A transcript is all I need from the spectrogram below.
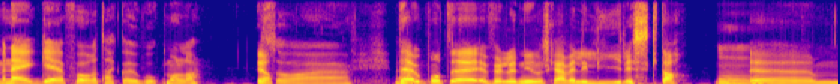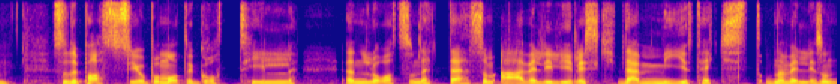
Men jeg foretrekker jo bokmål, da. Ja. Så eh, Det er jo på en måte, Jeg føler nynorsk er veldig lyrisk, da. Mm. Um, så det passer jo på en måte godt til en låt som dette, som er veldig lyrisk. Det er mye tekst, og den er veldig sånn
